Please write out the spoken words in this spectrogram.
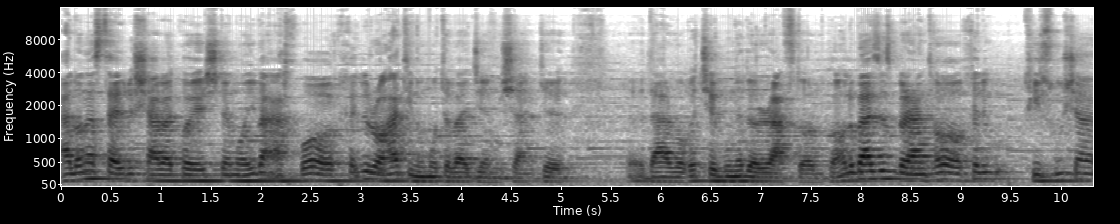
الان از طریق شبکه های اجتماعی و اخبار خیلی راحت اینو متوجه میشن که در واقع چگونه داره رفتار می‌کنه. حالا بعضی از برندها خیلی تیزهوشن.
